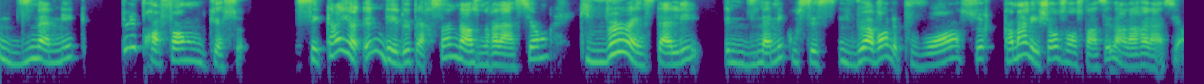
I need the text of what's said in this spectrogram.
une dynamique plus profonde que ça. C'est quand il y a une des deux personnes dans une relation qui veut installer une dynamique où il veut avoir le pouvoir sur comment les choses vont se passer dans la relation.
